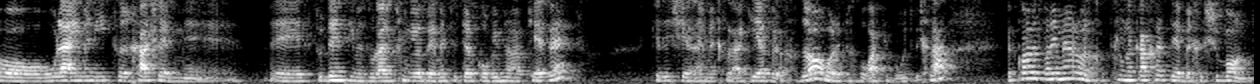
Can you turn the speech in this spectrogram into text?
או אולי אם אני צריכה שהם אה, אה, סטודנטים, אז אולי הם צריכים להיות באמת יותר קרובים לרכבת, כדי שיהיה להם איך להגיע ולחזור, או לתחבורה ציבורית בכלל. וכל הדברים האלו אנחנו צריכים לקחת אה, בחשבון.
